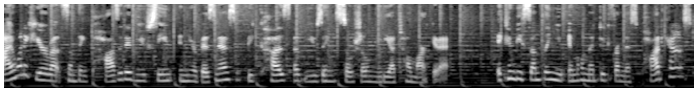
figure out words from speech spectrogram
I want to hear about something positive you've seen in your business because of using social media to market it. It can be something you implemented from this podcast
